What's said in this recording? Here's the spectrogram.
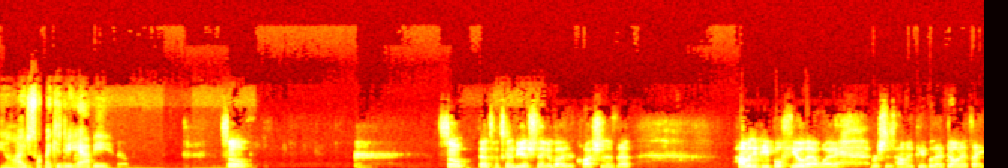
You know, I just want my kid to be happy. Yeah. So so that's what's going to be interesting about your question is that how many people feel that way versus how many people that don't if they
